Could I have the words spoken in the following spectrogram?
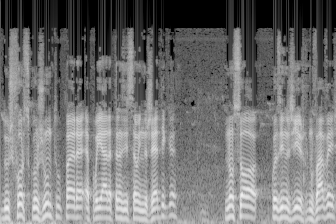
do esforço conjunto para apoiar a transição energética, não só com as energias renováveis,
